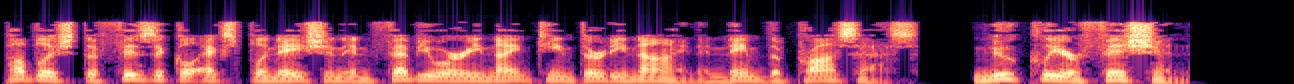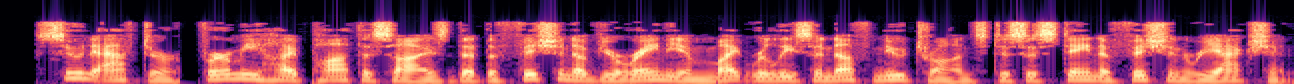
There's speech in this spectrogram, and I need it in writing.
published the physical explanation in February 1939 and named the process, "...nuclear fission". Soon after, Fermi hypothesized that the fission of uranium might release enough neutrons to sustain a fission reaction.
